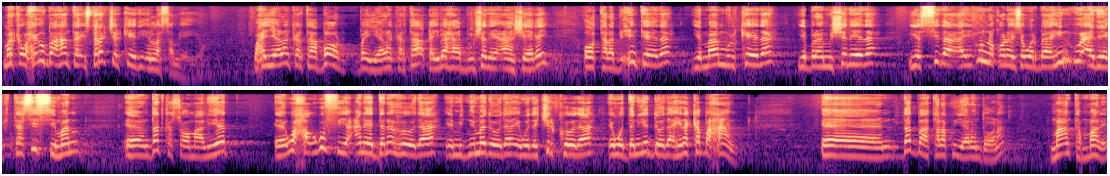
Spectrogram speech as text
marka waxay u baahan tahay structurekeedii in la sameeyo. Waxay yeelan kartaa board bay yeelan kartaa qaybaha bulshada ee aan sheegay oo talabixinteeda iyo maamulkeeda iyo barnaamijyadeeda iyo sida ay u noqonayso warbaahin u adeegta si siman dadka soomaaliyeed waxa ugu fiican ee danahooda ee midnimadooda ee wadajirkooda ee wadaniyadooda ahina ka baxaan dad baa tala ku yeelan doona. Maanta male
